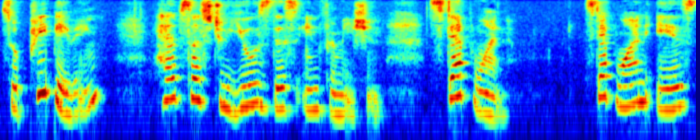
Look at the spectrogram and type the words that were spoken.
so pre-paving helps us to use this information Step one. Step one is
